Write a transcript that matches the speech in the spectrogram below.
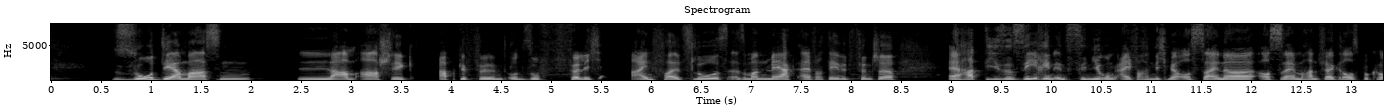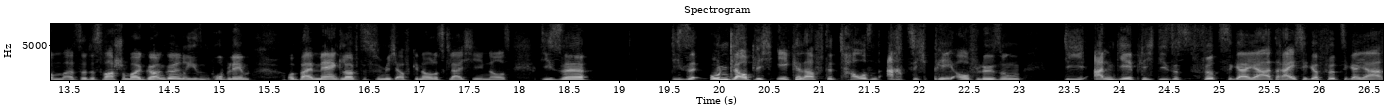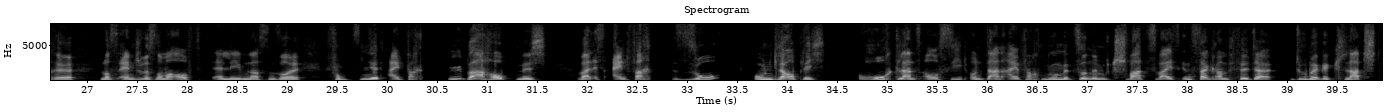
so dermaßen lahmarschig abgefilmt und so völlig einfallslos. Also man merkt einfach, David Fincher, er hat diese Serieninszenierung einfach nicht mehr aus seiner, aus seinem Handwerk rausbekommen. Also das war schon bei Gurn ein Riesenproblem und bei Mank läuft es für mich auf genau das Gleiche hinaus. Diese, diese unglaublich ekelhafte 1080p Auflösung, die angeblich dieses 40er Jahr, 30er, 40er Jahre Los Angeles nochmal auferleben lassen soll, funktioniert einfach überhaupt nicht, weil es einfach so unglaublich Hochglanz aussieht und dann einfach nur mit so einem schwarz-weiß Instagram-Filter drüber geklatscht.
